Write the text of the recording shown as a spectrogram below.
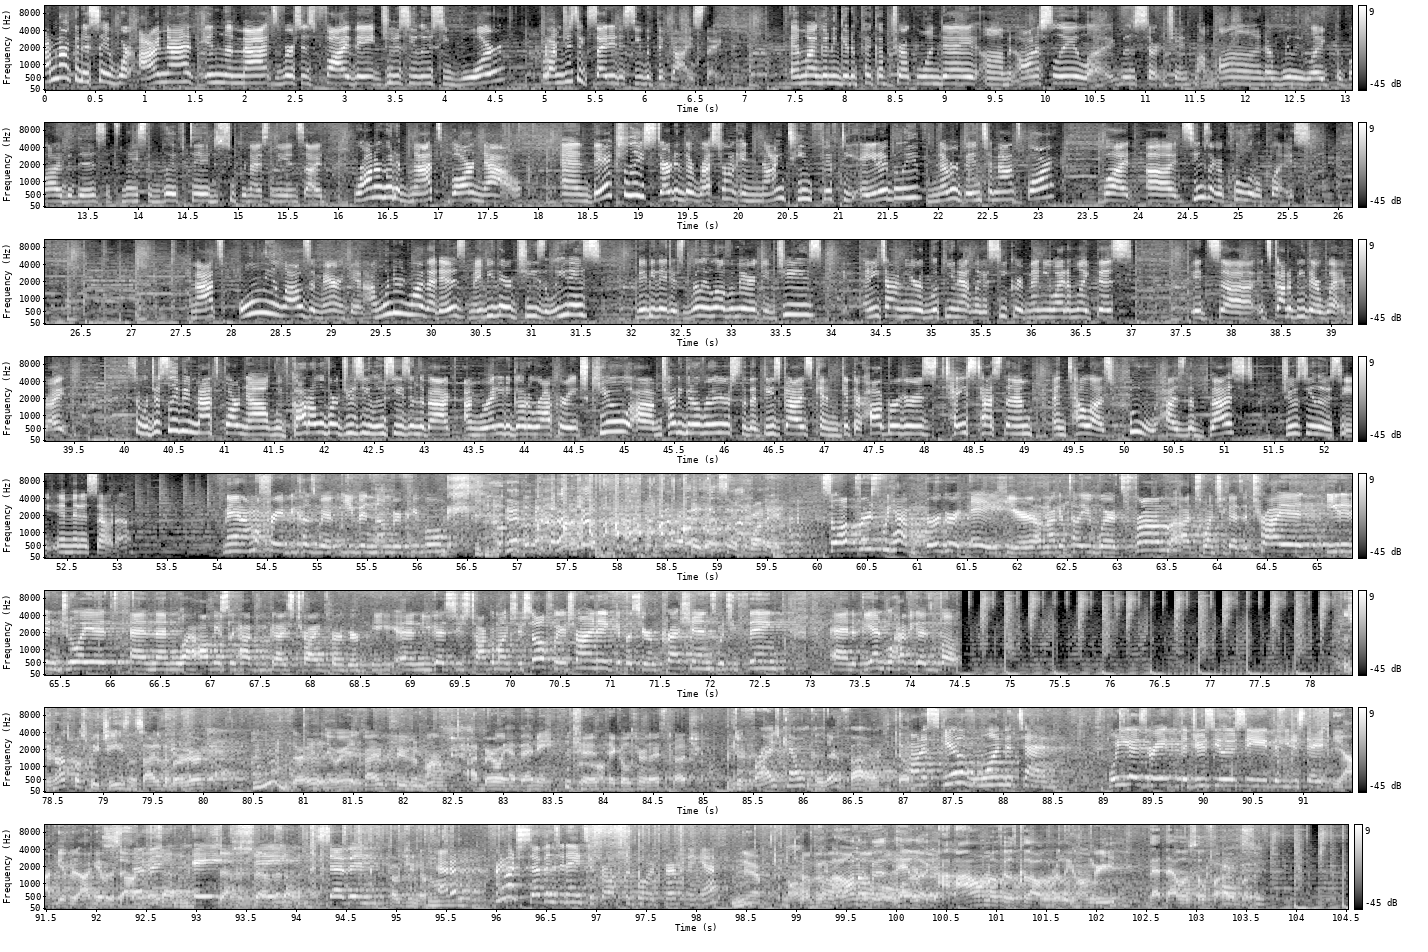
I'm not gonna say where I'm at in the Matt's versus 5-8 Juicy Lucy war, but I'm just excited to see what the guys think. Am I gonna get a pickup truck one day? Um, and honestly, like, this is starting to change my mind. I really like the vibe of this. It's nice and lifted, super nice on the inside. We're on our way to Matt's Bar now, and they actually started their restaurant in 1958, I believe. Never been to Matt's Bar, but uh, it seems like a cool little place. Matt's only allows American. I'm wondering why that is. Maybe they're cheese elitists. Maybe they just really love American cheese. Anytime you're looking at like a secret menu item like this, it's uh, it's got to be their way, right? So we're just leaving Matt's bar now. We've got all of our Juicy Lucy's in the back. I'm ready to go to RØKKR HQ. Uh, I'm trying to get over there so that these guys can get their hot burgers, taste test them, and tell us who has the best Juicy Lucy in Minnesota. Man, I'm afraid because we have even number people. That's so funny. So up first we have Burger A here. I'm not gonna tell you where it's from. I just want you guys to try it, eat it, enjoy it, and then we'll obviously have you guys try Burger B. And you guys just talk amongst yourself while you're trying it, give us your impressions, what you think, and at the end we'll have you guys vote. Is there not supposed to be cheese inside of the burger? Mm-hmm. There is. There is. I have cheese in mine. I barely have any. Okay, pickles are a nice touch. Do fries count? Because they're fire. On a scale of one to 10, what do you guys rate the Juicy Lucy that you just ate? Yeah, I'll give it. I'll give it a Seven, seven. Seven. eight, Seven. eight, seven. How'd you know? Adam? Pretty much sevens and eights across the board for everything, yeah? Yeah. I don't know. If, I don't know if it, hey, look. I, I don't know if it was because I was really hungry. That that was so far, but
